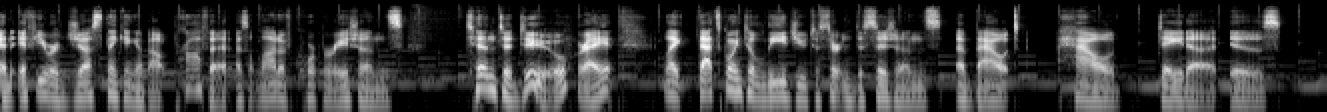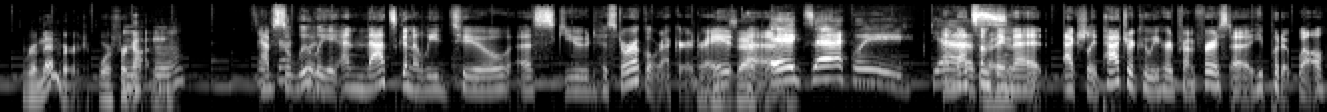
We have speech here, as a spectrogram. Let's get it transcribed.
and if you were just thinking about profit, as a lot of corporations tend to do, right? Like that's going to lead you to certain decisions about how data is remembered or forgotten. Mm-hmm. Absolutely. And that's going to lead to a skewed historical record, right? Exactly. Uh, exactly. Yes. And that's something right. that actually Patrick, who we heard from first, uh, he put it well.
